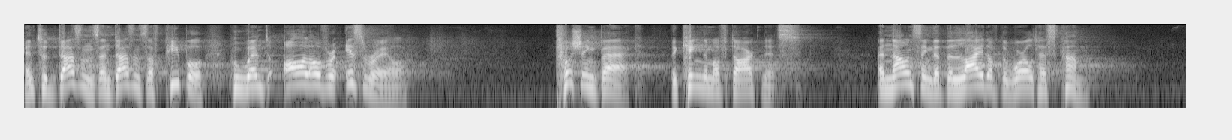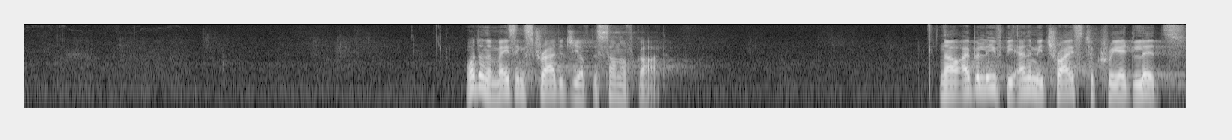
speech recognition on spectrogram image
into dozens and dozens of people who went all over Israel, pushing back the kingdom of darkness, announcing that the light of the world has come. What an amazing strategy of the Son of God. Now, I believe the enemy tries to create lids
